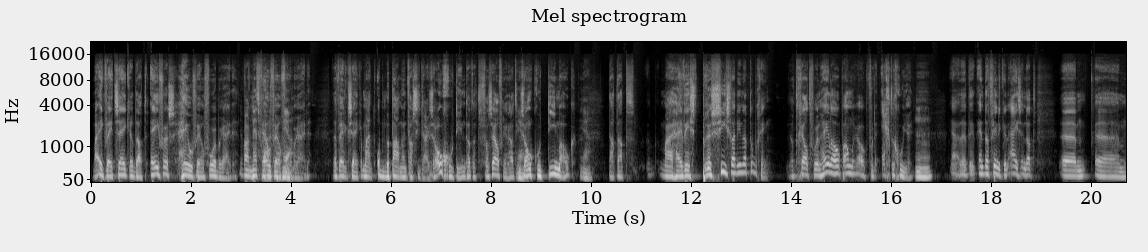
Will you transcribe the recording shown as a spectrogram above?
Maar ik weet zeker dat Evers heel veel ik net Heel veel voorbereiden. Dat weet ik zeker. Maar op een bepaald moment was hij daar zo goed in dat het vanzelf ging. Had hij zo'n goed team ook. Ja. Dat dat, maar hij wist precies waar hij naartoe ging. Dat geldt voor een hele hoop anderen ook. Voor de echte goeie. Mhm. Ja, dat, en dat vind ik een eis. En dat, ehm, ehm,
